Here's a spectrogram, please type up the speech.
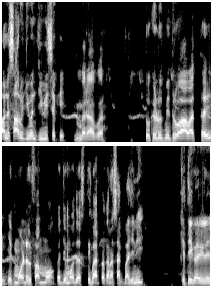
અને સારું જીવન જીવી શકે. બરાબર. તો ખેડૂત મિત્રો આ વાત થઈ એક મોડેલ ફાર્મમાં કે જેમાં દસથી બાર પ્રકારના શાકભાજીની ખેતી કરી લે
